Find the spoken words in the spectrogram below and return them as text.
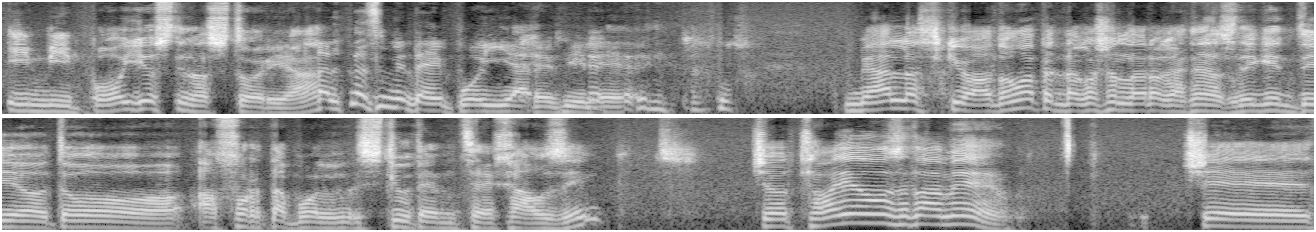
ημυπόγειο στην Αστόρια Αλλά με τα υπόγεια ρε φίλε. με άλλα δύο άτομα, 500 δολάρια καθένας δίκη το, το affordable student housing. Και το τσαβάκι μας δάμε. Και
